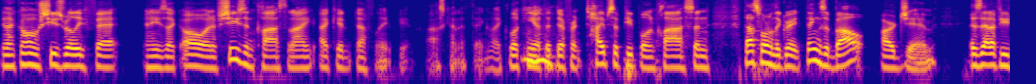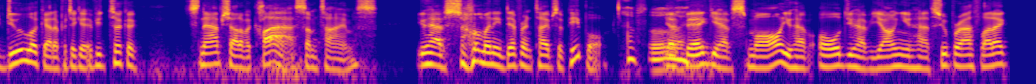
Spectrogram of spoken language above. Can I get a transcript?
be like, oh, she's really fit. And he's like, oh, and if she's in class, then I, I could definitely be in class kind of thing. Like looking at the Mhm. different types of people in class. And that's one of the great things about our gym is that if you do look at a particular, if you took a snapshot of a class sometimes, you have so many different types of people. Absolutely. You have big, you have small, you have old, you have young, you have super athletic,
